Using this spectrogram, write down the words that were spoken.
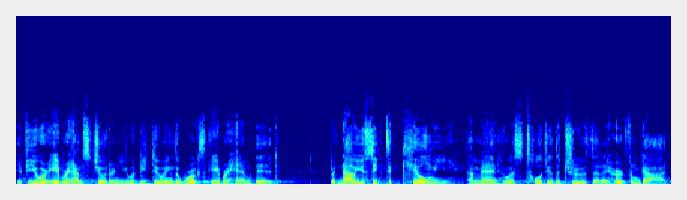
If you were Abraham's children, you would be doing the works Abraham did. But now you seek to kill me, a man who has told you the truth that I heard from God.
